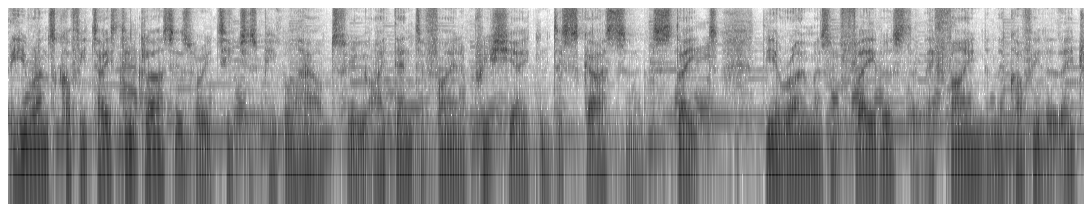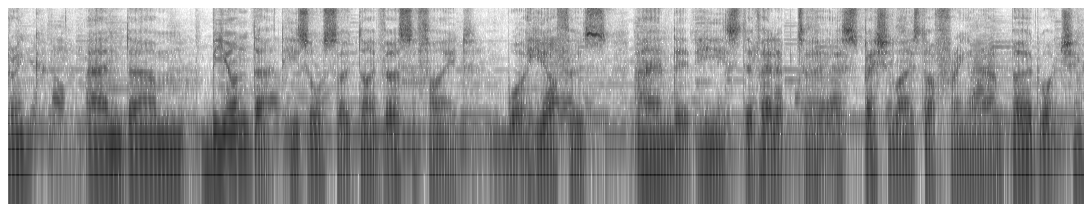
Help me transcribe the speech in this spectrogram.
He runs coffee tasting classes where he teaches people how to identify and appreciate and discuss and state the aromas and flavors that they find in the coffee that they drink. And um, beyond that, he's also diversified what he offers and it, he's developed a, a specialized offering around bird watching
